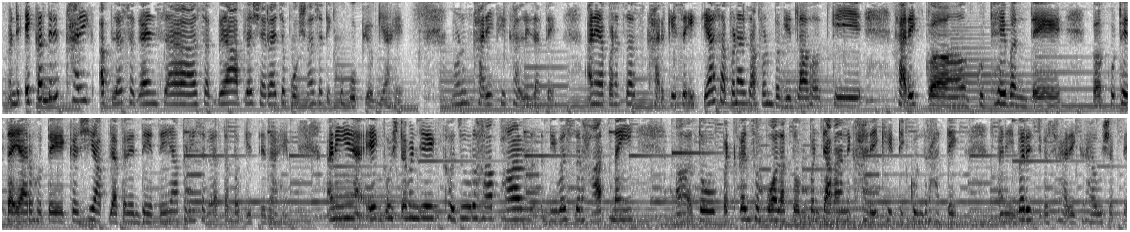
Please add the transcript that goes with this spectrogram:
म्हणजे एकंदरीत खारीक आपल्या सगळ्यांचा सगळ्या आपल्या शरीराच्या पोषणासाठी खूप उपयोगी आहे. म्हणून खारीक ही खाल्ली जाते. आणि आपण आता खारकीचा इतिहास आपण आज आपण बघितला आहोत की खारीक कुठे बनते कुठे तयार होते कशी आपल्यापर्यंत येते हे आपण हे सगळं आता बघितलेलं आहे. आणि एक गोष्ट म्हणजे खजूर हा फार दिवस राहत नाही तो पटकन संपवावा लागतो पण त्या मानाने खारीक ही टिकून राहते आणि बरेच दिवस खारीक राहू शकते.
